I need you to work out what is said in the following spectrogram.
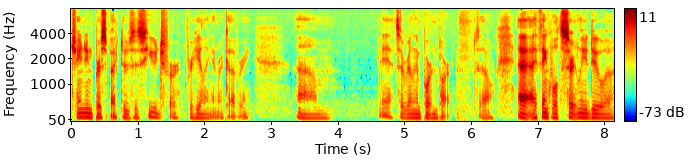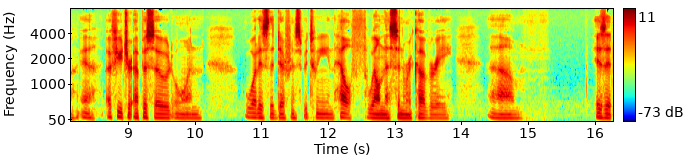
changing perspectives is huge for, for healing and recovery. Um, yeah, it's a really important part. So uh, I think we'll certainly do a, a future episode on what is the difference between health, wellness, and recovery. Um, is it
